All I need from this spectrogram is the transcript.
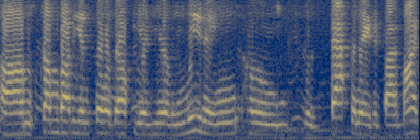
Um, somebody in Philadelphia yearly meeting who was fascinated by my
